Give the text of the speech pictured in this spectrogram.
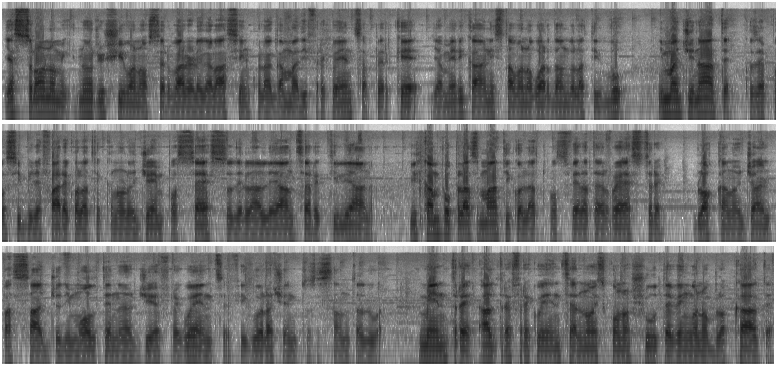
Gli astronomi non riuscivano a osservare le galassie in quella gamma di frequenza perché gli americani stavano guardando la TV. Immaginate cos'è possibile fare con la tecnologia in possesso dell'alleanza rettiliana. Il campo plasmatico e l'atmosfera terrestre bloccano già il passaggio di molte energie e frequenze, figura 162, mentre altre frequenze a noi sconosciute vengono bloccate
